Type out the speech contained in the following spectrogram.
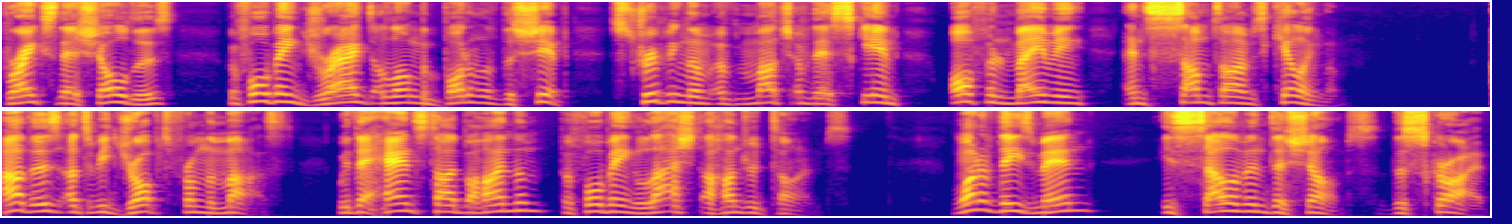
breaks their shoulders, before being dragged along the bottom of the ship, stripping them of much of their skin, often maiming and sometimes killing them. Others are to be dropped from the mast, with their hands tied behind them before being lashed a hundred times. One of these men is Salomon Deschamps, the scribe.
